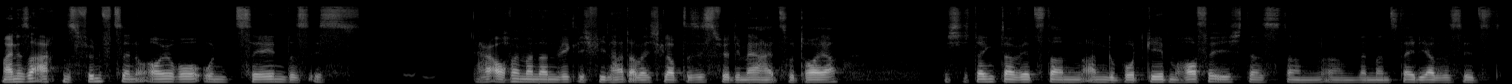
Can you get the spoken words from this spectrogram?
Meines Erachtens 15 Euro und 10, das ist, ja, auch wenn man dann wirklich viel hat, aber ich glaube, das ist für die Mehrheit zu teuer. Ich denke, da wird es dann ein Angebot geben, hoffe ich, dass dann, ähm, wenn man Stadia besitzt,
